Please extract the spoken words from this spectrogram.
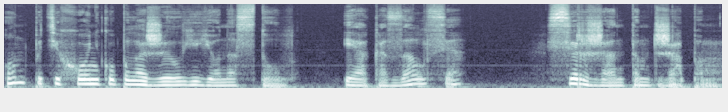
он потихоньку положил ее на стол и оказался сержантом Джапом.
